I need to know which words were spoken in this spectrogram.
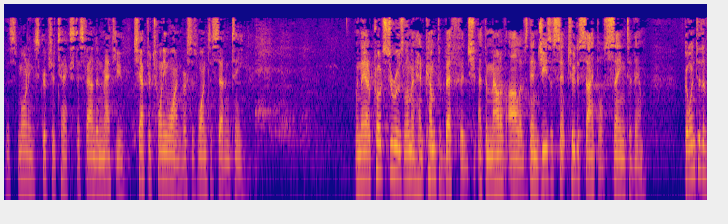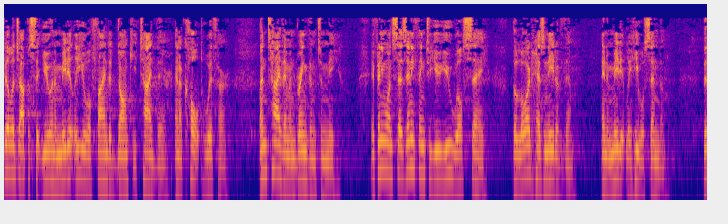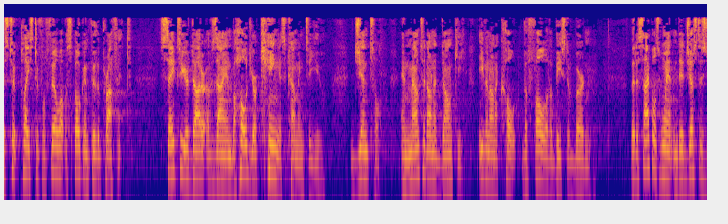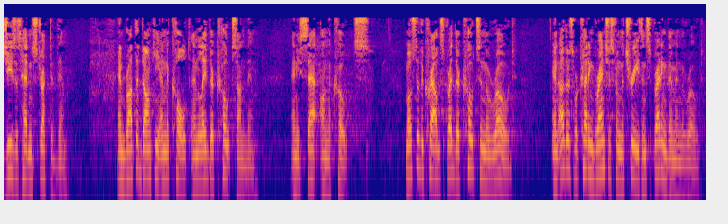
This morning's scripture text is found in Matthew chapter 21 verses 1 to 17. When they had approached Jerusalem and had come to Bethphage at the Mount of Olives, then Jesus sent two disciples saying to them, Go into the village opposite you and immediately you will find a donkey tied there and a colt with her. Untie them and bring them to me. If anyone says anything to you, you will say, the Lord has need of them and immediately he will send them. This took place to fulfill what was spoken through the prophet. Say to your daughter of Zion, behold, your king is coming to you, gentle and mounted on a donkey, even on a colt, the foal of a beast of burden. The disciples went and did just as Jesus had instructed them and brought the donkey and the colt and laid their coats on them. And he sat on the coats. Most of the crowd spread their coats in the road and others were cutting branches from the trees and spreading them in the road.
